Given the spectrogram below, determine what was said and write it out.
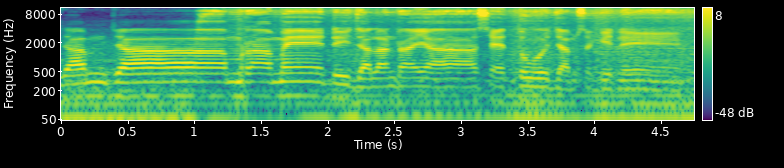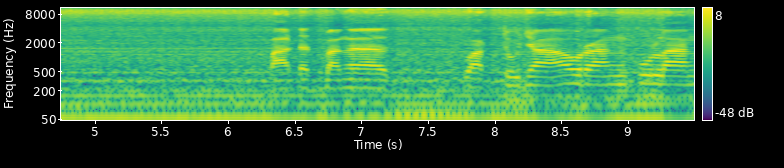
Jam-jam rame di jalan raya Setu jam segini. Padat banget waktunya orang pulang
